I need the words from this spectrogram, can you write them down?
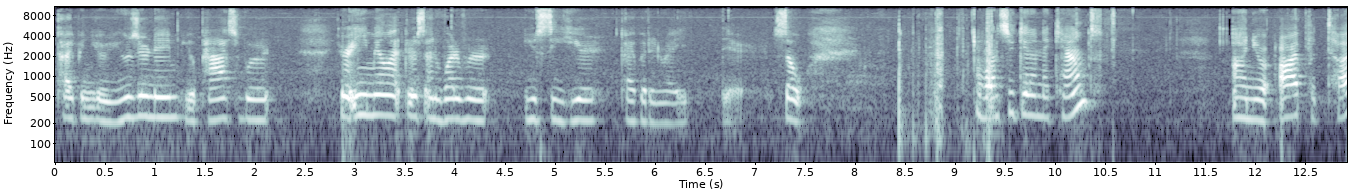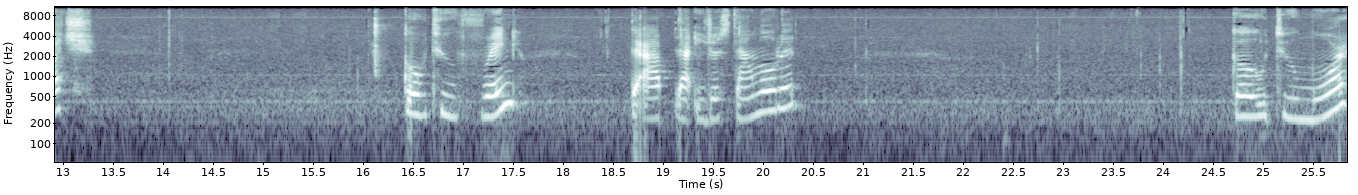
typing your username your password your email address and whatever you see here type it in right there. So once you get an account on your iPod Touch go to Fring, the app that you just downloaded. Go to More,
